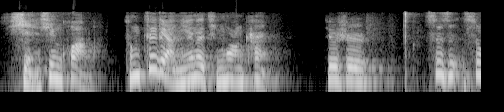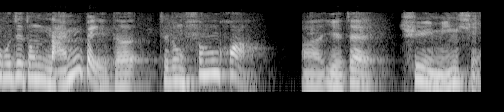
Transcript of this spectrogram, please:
显性化了。从这两年的情况看，就是似似似乎这种南北的这种分化啊，也在趋于明显。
